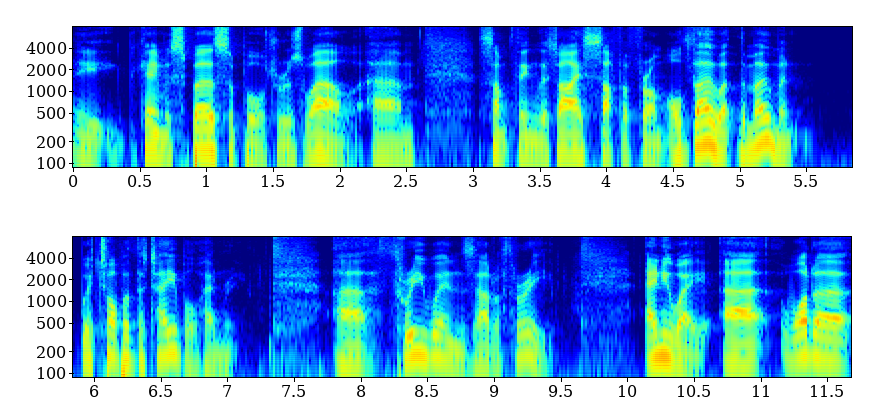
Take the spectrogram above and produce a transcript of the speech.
He became a Spurs supporter as well, um, something that I suffer from. Although at the moment we're top of the table, Henry. Uh, three wins out of three. Anyway, uh, what a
